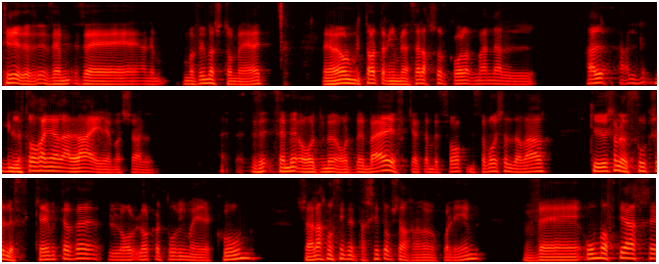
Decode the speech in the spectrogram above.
תראי, זה, זה, זה, אני מבין מה שאת אומרת. אני מנסה לחשוב כל הזמן על, על, על לצורך העניין עליי למשל. זה, זה מאוד מאוד מבאס, כי אתה בסוף, בסופו של דבר, כאילו יש לנו סוג של הסכם כזה, לא, לא כתוב עם היקום, שאנחנו עושים את הכי טוב שאנחנו יכולים, והוא מבטיח, אה,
